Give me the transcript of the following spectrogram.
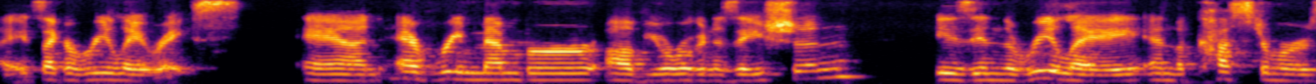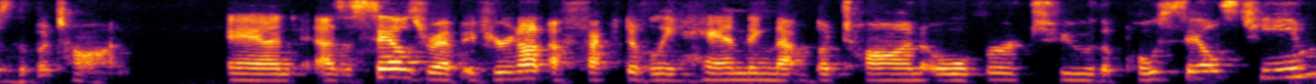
it's like a relay race, and every member of your organization is in the relay, and the customer is the baton. And as a sales rep, if you're not effectively handing that baton over to the post sales team,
